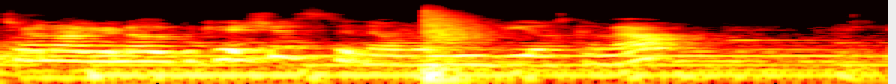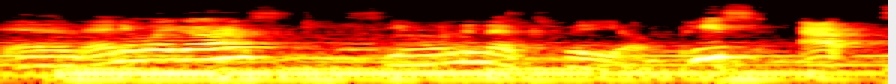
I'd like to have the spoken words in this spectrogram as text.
turn on your notifications to know when new videos come out. And anyway, guys, see you in the next video. Peace out.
